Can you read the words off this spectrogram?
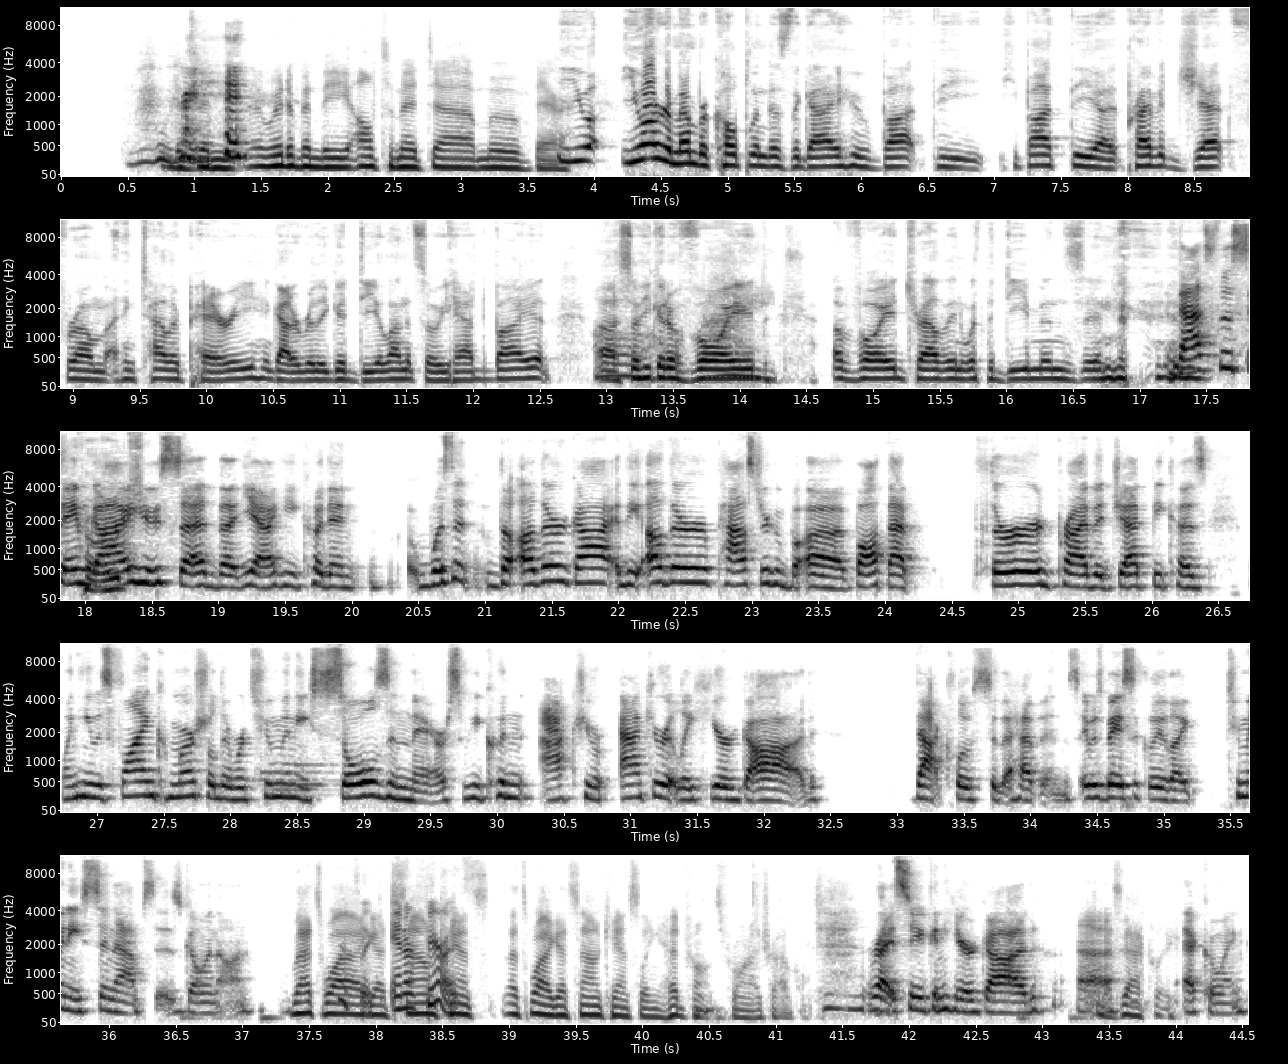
Would have been, it would have been the ultimate uh, move there. You you all remember Copeland as the guy who bought the he bought the uh, private jet from I think Tyler Perry and got a really good deal on it, so he had to buy it, uh, so he could avoid right. avoid traveling with the demons in. That's the same guy who said that, yeah, he couldn't. Was it the other guy, the other pastor who uh, bought that third private jet because when he was flying commercial, there were too many souls in there, so he couldn't accu- accurately hear God that close to the heavens. It was basically like too many synapses going on. That's why It's I like got sound interference. canc- That's why I got sound canceling headphones for when I travel. Right, so you can hear God uh, exactly. echoing.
